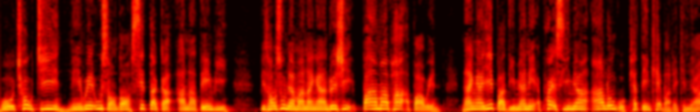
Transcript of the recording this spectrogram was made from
ဗိုလ်ချုပ်ကြီးနေဝင်းဦးဆောင်သောစစ်တပ်ကအာဏာသိမ်းပြီးပြည်ထောင်စုမြန်မာနိုင်ငံတွင်ရှိပါမဖအပါဝင် နိုင်ငံရေးပါတီများနှင့်အဖွဲ့အစည်းများအားလုံးကိုဖျက်သိမ်းခဲ့ပါတယ်ခင်ဗျာ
